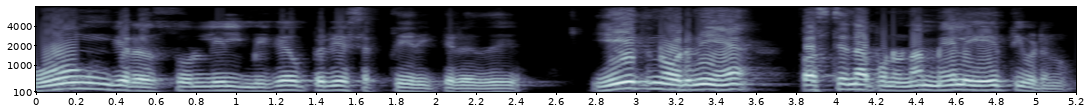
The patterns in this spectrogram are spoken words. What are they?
ஓம்ங்கிற சொல்லில் மிகப்பெரிய சக்தி இருக்கிறது. ஏற்றின உடனே ஃபர்ஸ்ட் என்ன பண்ணணும்னா மேலே ஏற்றி விடணும்.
